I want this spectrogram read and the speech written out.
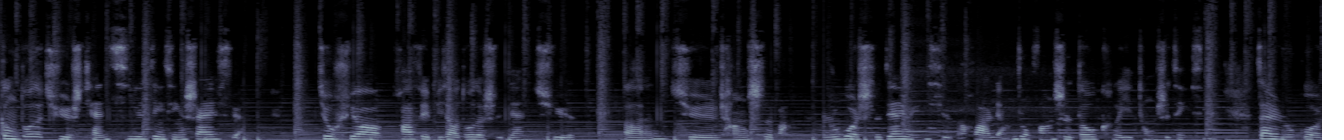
更多的去前期进行筛选。就需要花费比较多的时间去，呃，去尝试吧。如果时间允许的话，两种方式都可以同时进行。再如果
